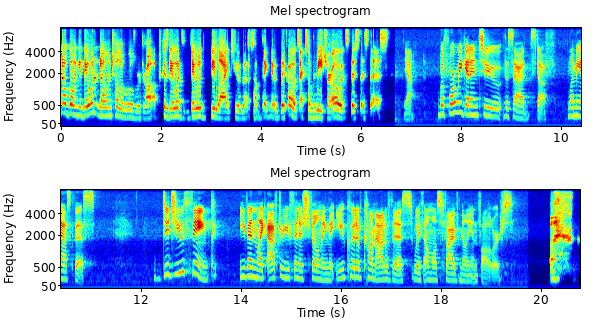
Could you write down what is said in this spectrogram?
know going in, they wouldn't know until the rules were dropped because they would they would be lied to about something. They would be like, "Oh, it's Ex on the Beach," or "Oh, it's this, this, this." Yeah. Before we get into the sad stuff, let me ask this: did you think, even like after you finished filming, that you could have come out of this with almost 5 million followers?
